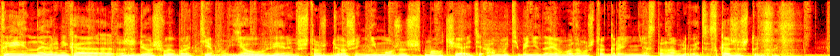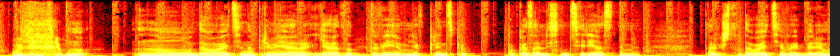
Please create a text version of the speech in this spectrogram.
Ты наверняка ждешь выбрать тему. Я уверен, что ждешь и не можешь молчать, а мы тебе не даем, потому что Грейн не останавливается. Скажи что-нибудь. Выбери тему. Ну, ну, давайте, например, я тут две, мне, в принципе, показались интересными. Так что давайте выберем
